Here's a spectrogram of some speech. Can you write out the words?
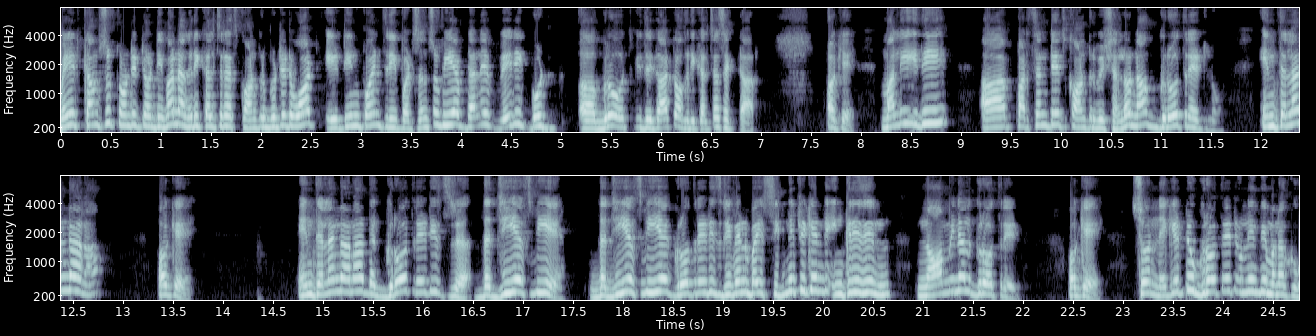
When it comes to twenty twenty one agriculture has contributed what eighteen point three percent so we had a very good growth with regard to agriculture sector okay మళ్ళీ ఇది పర్సెంటేజ్ కాంట్రిబ్యూషన్లో నా గ్రోత్ రేట్లో. In Telangana okay in Telangana the growth rate is the GSVA the GSVA growth rate is driven by significant increase in nominal growth rate okay so negative growth rate ఉండింది మనకు.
